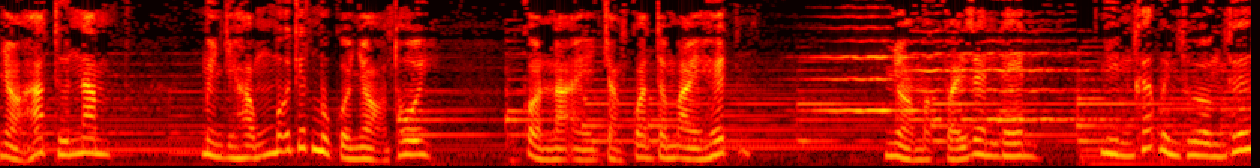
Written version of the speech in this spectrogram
Nhỏ hát thứ năm, mình chỉ hóng mỗi tiết mục của nhỏ thôi. Còn lại chẳng quan tâm ai hết. Nhỏ mặc váy ren đen, nhìn khác bình thường thế.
